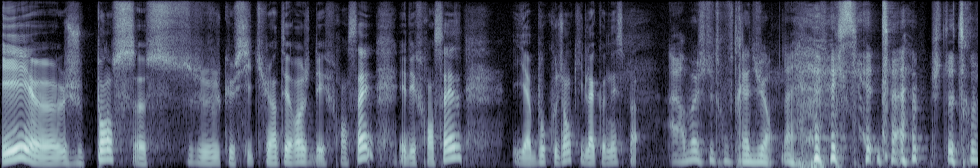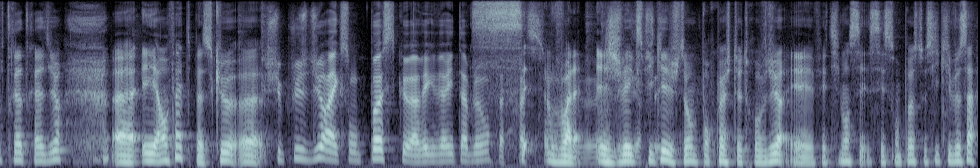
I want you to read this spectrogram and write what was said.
Et euh, je pense euh, que si tu interroges des Français et des Françaises, il y a beaucoup de gens qui ne la connaissent pas. Alors moi je te trouve très dur avec cette dame, je te trouve très très dur. Euh, et en fait parce que... Euh, je suis plus dur avec son poste qu'avec véritablement sa façon. Voilà, et je vais expliquer justement pourquoi je te trouve dur. Et effectivement c'est son poste aussi qui veut ça.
